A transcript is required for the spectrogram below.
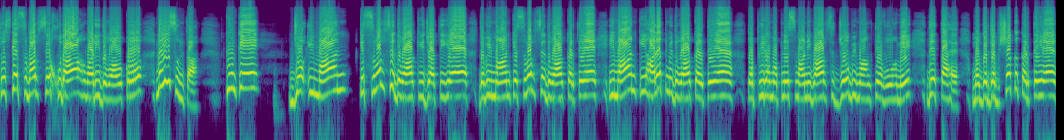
तो उसके सबब से खुदा हमारी दुआओं को नहीं सुनता। क्योंकि जो ईमान के सबब से दुआ की जाती है। जब ईमान के सबब से दुआ करते हैं, ईमान की हालत में दुआ करते हैं तो फिर हम अपने इस्मानी बाप से जो भी मांगते हैं वो हमें देता है। मगर जब शक करते हैं,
